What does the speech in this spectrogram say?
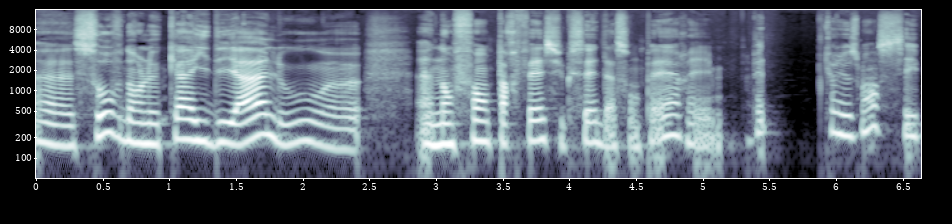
euh, sauf dans le cas idéal où euh, un enfant parfait succède à son père. Et en fait, curieusement, c'est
